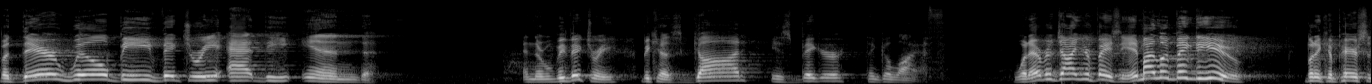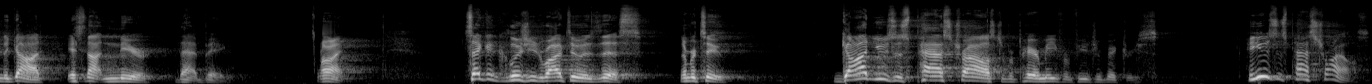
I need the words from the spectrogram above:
But there will be victory at the end. And there will be victory because God is bigger than Goliath. Whatever giant you're facing, it might look big to you, but in comparison to God, it's not near that big. All right. Second conclusion you derive to is this. Number two, God uses past trials to prepare me for future victories. He uses past trials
